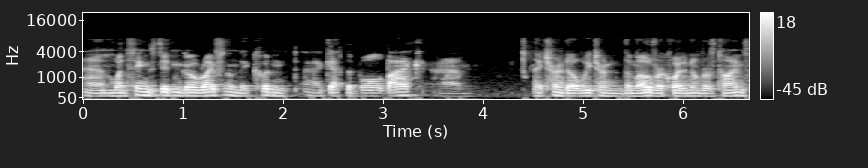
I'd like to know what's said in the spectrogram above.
Um, when things didn't go right for them, they couldn't uh, get the ball back. Um, they turned we turned them over quite a number of times.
